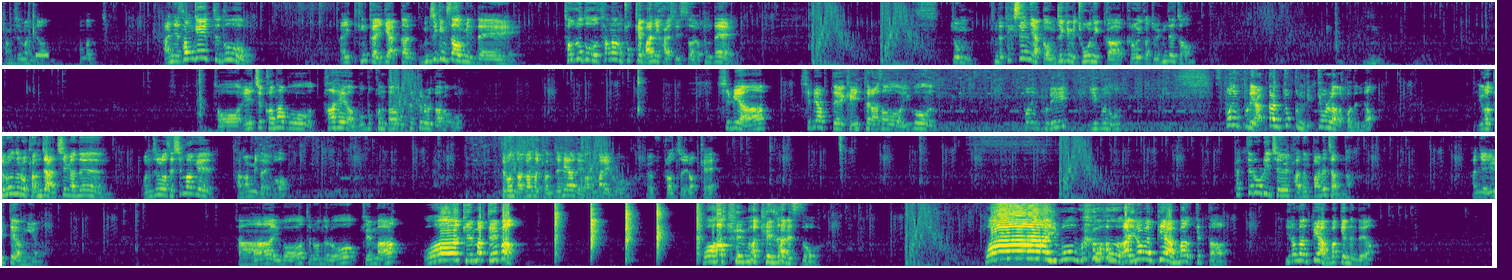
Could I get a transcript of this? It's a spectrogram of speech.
잠시만요. 한번 아니 성게이트도 아니 그러니까 이게 약간 움직임 싸움인데 적어도 상황 좋게 많이 갈 수 있어요. 근데 좀 근데 텍센이 약간 움직임이 좋으니까 그러기가 좀 힘들죠. 음. 저 H컨 하고 다 해요. 무브컨도 하고 페트롤도 하고 12합 12합 대 게이트라서 이거 스포닝 풀이 2분 5 스포닝 풀이 약간 조금 늦게 올라갔거든요. 이거 드론으로 견제 안 치면은 원질럿에 심하게 당합니다 이거. 드론 나가서 견제해야 돼요 한 마리로. 그렇죠 이렇게. 페트롤이 제일 반응 빠르지 않나? 아니요 1대 0이요. 자 이거 드론으로 길막. 와 길막 대박! 와 길막 개 잘했어. 와 이모구 아 이러면 피해 안 받겠다. 이러면 피해 안 받겠는데요?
